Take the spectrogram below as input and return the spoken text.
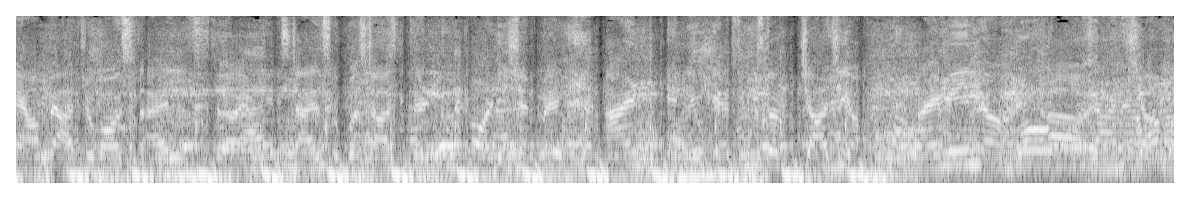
यहाँ पे आ चुका हूँ style style superstar season two के ऑडिशन में. And can you guess who's the जाजिया आई मीन जब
